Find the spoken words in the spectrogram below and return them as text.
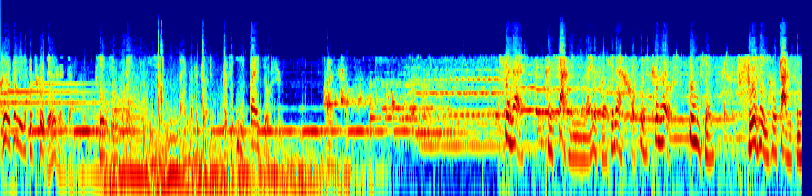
可有这么一户特别的人家，天经地义一下来到了这里，而且一待就是三十。现在看夏天你来的时候，现在好贵。特别冬天，十月份以后大雨封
